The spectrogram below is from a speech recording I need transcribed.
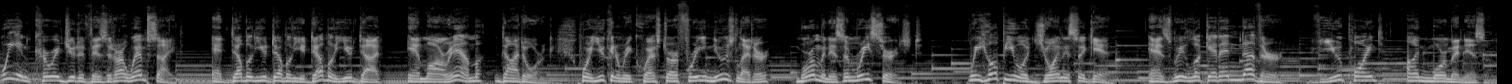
we encourage you to visit our website at www.mrm.org, where you can request our free newsletter, Mormonism Researched. We hope you will join us again as we look at another viewpoint on Mormonism.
